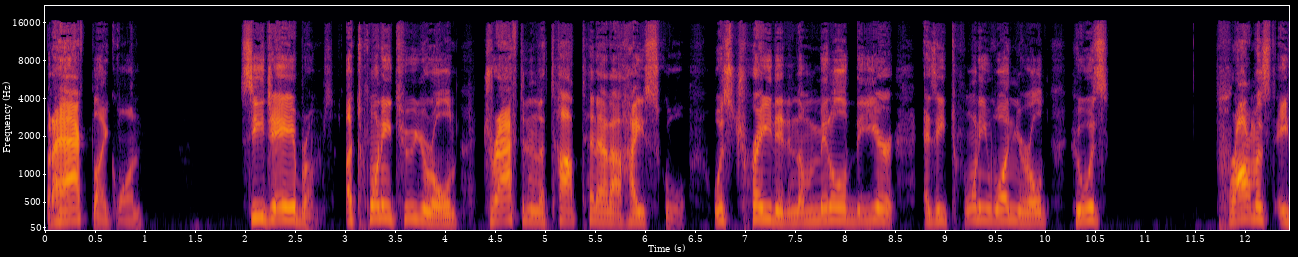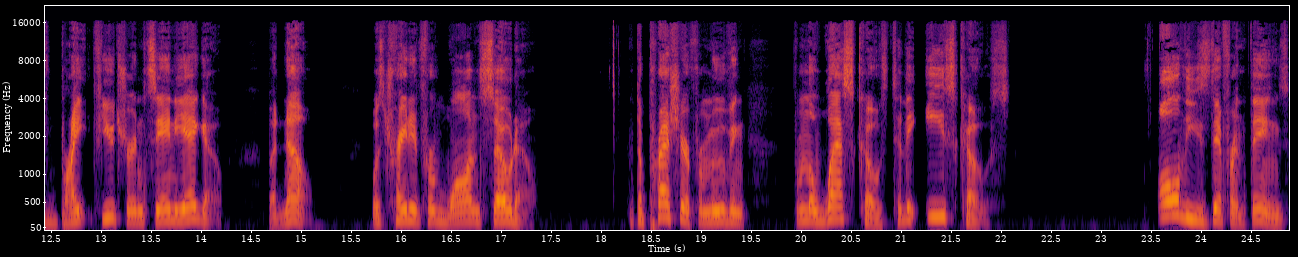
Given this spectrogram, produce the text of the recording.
but I act like one. CJ Abrams, a 22 year old drafted in the top 10 out of high school, was traded in the middle of the year as a 21 year old who was promised a bright future in San Diego, but no, was traded for Juan Soto. The pressure for moving from the West Coast to the East Coast. All these different things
